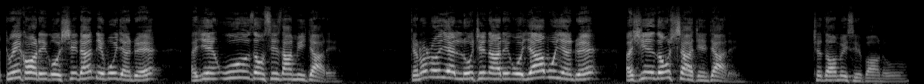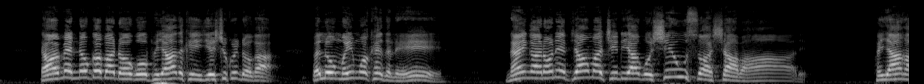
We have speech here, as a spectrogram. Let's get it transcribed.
အတွေးခေါ်တွေကိုရှေ့တန်းတင်ဖို့ရန်အတွက်အရင်ဦးဆုံးစဉ်းစားမိကြတယ်ကျွန်တော်တို့ရဲ့လိုချင်တာတွေကိုရဖို့ရန်အတွက်အရင်ဆုံးရှာကျင်ကြတယ်ချစ်တော်မိတ်ဆွေပေါင်းတို့ဒါပေမဲ့နှုတ်ကပတ်တော်ကိုဘုရားသခင်ယေရှုခရစ်တော်ကဘယ်လိုမိန့်မွက်ခဲ့သလဲနိုင်ငံတော်နဲ့ပြောင်းမခြင်းတရားကိုရှေးဥစွာရှာပါတဲ့ဘုရားက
